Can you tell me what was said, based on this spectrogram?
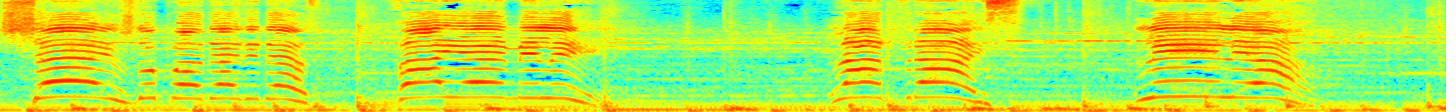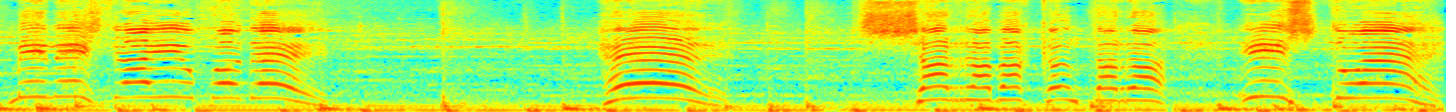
Cheios do poder de Deus. Vai, Emily. Lá atrás, Lilian, ministra aí o poder. Hey, Xarabacantará. Isto é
